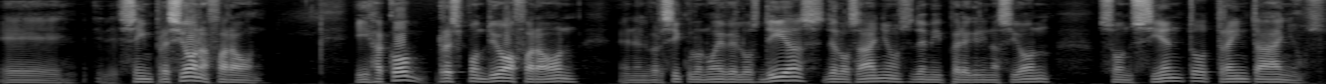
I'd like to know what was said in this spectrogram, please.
eh, se impresiona Faraón. Y Jacob respondió a Faraón en el versículo 9, los días de los años de mi peregrinación son 130 años,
